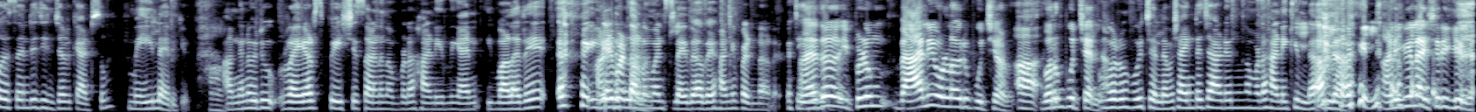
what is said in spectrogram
പെർസെന്റ് ജിഞ്ചർ കാറ്റ്സും മെയിലായിരിക്കും അങ്ങനെ ഒരു റെയർ സ്പേഷ്യസ് ആണ് നമ്മുടെ ഹണി എന്ന് ഞാൻ വളരെ മനസ്സിലായത്. അതെ ഹണി പെണ്ണാണ്. അതായത് ഇപ്പോഴും വാല്യൂ ഉള്ള ഒരു പൂച്ചയാണ്. വെറും പൂച്ചയല്ല. വെറും പൂച്ചല്ല പക്ഷെ അതിന്റെ ചാടിയൊന്നും നമ്മുടെ ഹണിക്കില്ല. ഐശ്വര്യക്കില്ല.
